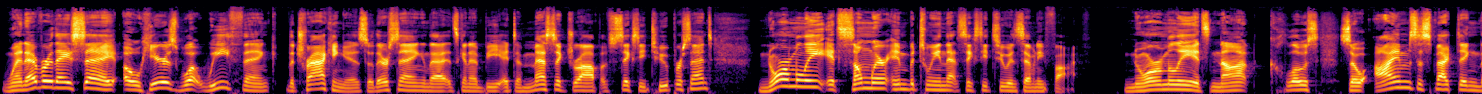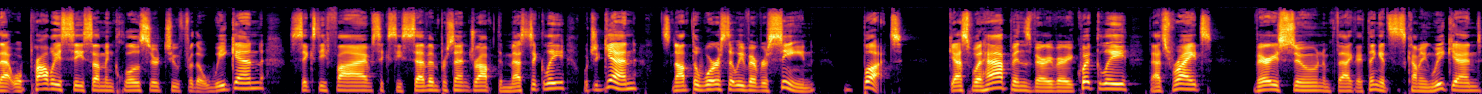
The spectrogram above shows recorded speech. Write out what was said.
whenever they say, oh, here's what we think the tracking is, so they're saying that it's going to be a domestic drop of 62%, normally it's somewhere in between that 62 and 75. Normally, it's not close. So I'm suspecting that we'll probably see something closer to for the weekend 65, 67% drop domestically, which again, it's not the worst that we've ever seen. But guess what happens very, very quickly? That's right. Very soon, in fact, I think it's this coming weekend,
